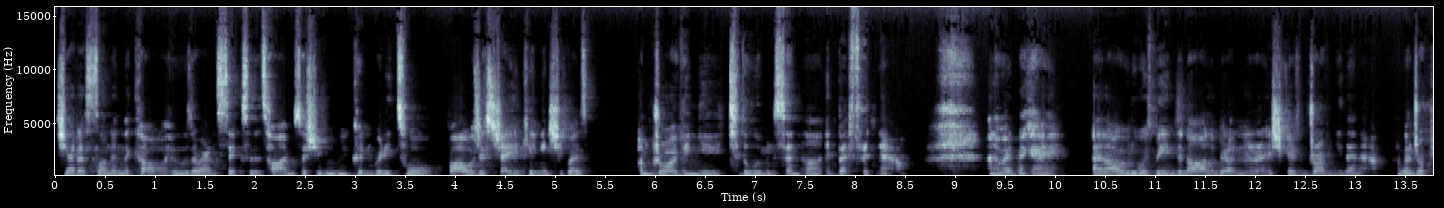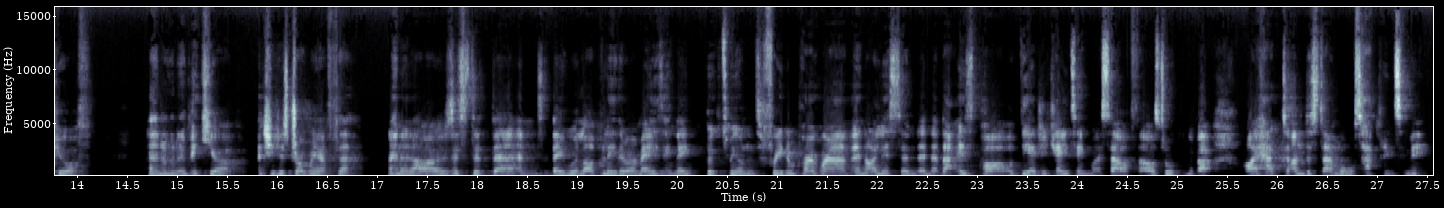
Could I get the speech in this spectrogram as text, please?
She had her son in the car who was around six at the time. So she we couldn't really talk, but I was just shaking. And she goes, I'm driving you to the women's centre in Bedford now. And I went, okay. And I would always be in denial and be like, no, no, no. She goes, I'm driving you there now. I'm going to drop you off and I'm going to pick you up. And she just dropped me off there. And then I was just stood there and they were lovely. They were amazing. They booked me on into freedom program and I listened. And that is part of the educating myself that I was talking about. I had to understand what was happening to me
